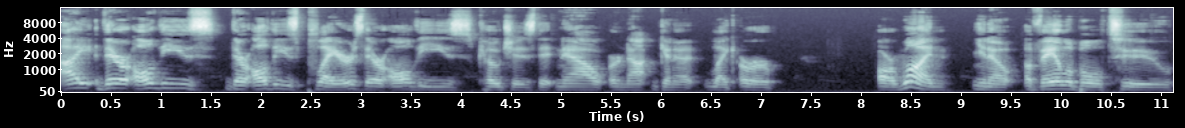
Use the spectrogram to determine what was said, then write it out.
I, there are all these, there are all these players, there are all these coaches that now are not gonna like, or are one, you know, available to,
